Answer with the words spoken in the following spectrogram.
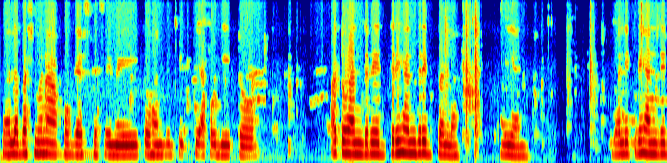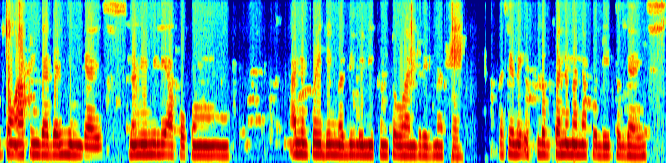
Lalabas muna ako guys kasi may 250 ako dito. Ah, 200, 300 pala. Ayan. Bali 300 tong aking dadalhin guys. Namimili ako kung anong pwedeng mabili nitong 200 na to. Kasi may itlog pa naman ako dito guys.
